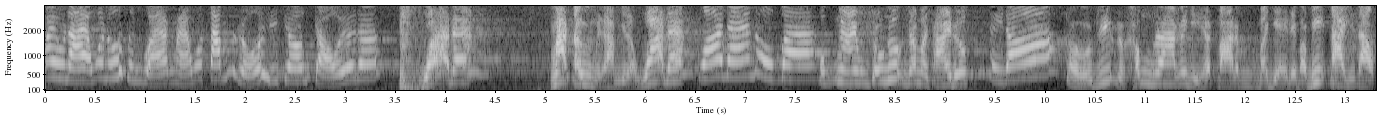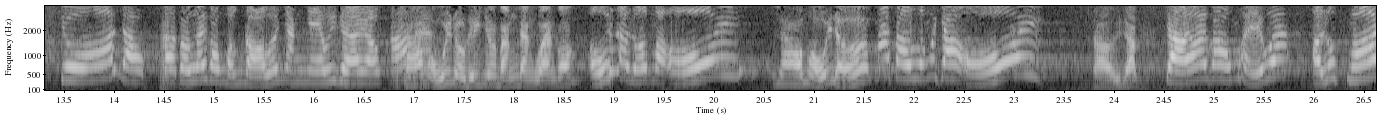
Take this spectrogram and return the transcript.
mấy bữa nay không có nước sinh hoạt nào không có tắm rửa gì trơn trời ơi đó. Quá đáng. Má tư mày làm gì là quá đáng. Quá đáng đúng không ba? Một ngày một số nước sao mà xài được? Thì đó. Trời ơi riết rồi không ra cái gì hết. Bà bà về đây bà biết tay với tao. Chưa hết đâu. Bà tư thấy con bận đồ á nhăn nheo cái ghê không? Đó sao không ủi đồ đi cho bạn đàng hoàng con? Ủi sao được mà ủi? Sao không ủi được? Má tư không có cho ủi. Trời đất. Trời ơi con không hiểu á hồi lúc mới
